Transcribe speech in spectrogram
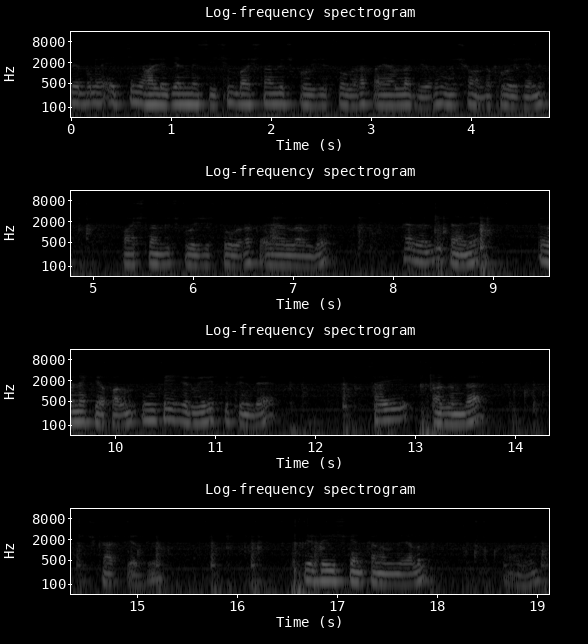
Ve bunu etkin hale gelmesi için başlangıç projesi olarak ayarla diyorum ve şu anda projemiz başlangıç projesi olarak ayarlandı. Hemen bir tane örnek yapalım. Integer veri tipinde sayı adında küçük harf yazıyor. Bir değişken tanımlayalım. Pardon.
